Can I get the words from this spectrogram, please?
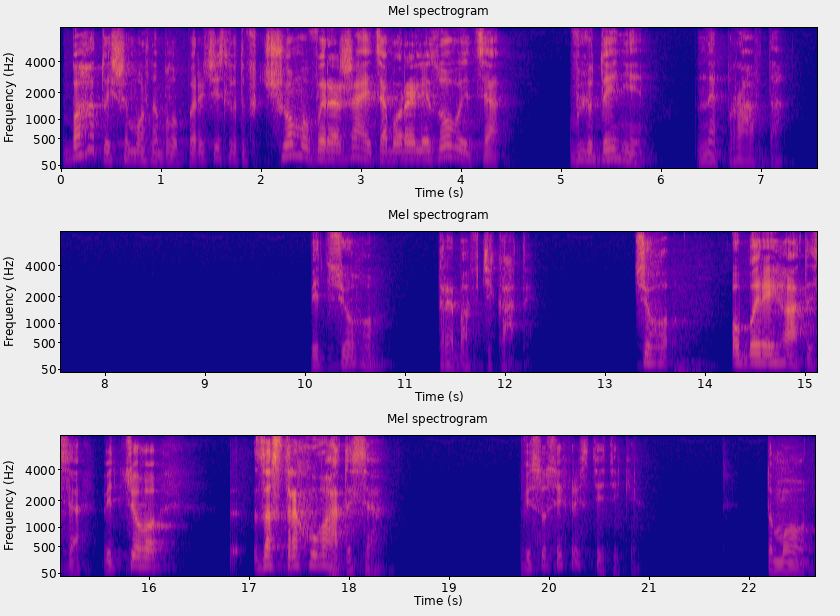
Багато ще можна було перечислювати, в чому виражається або реалізовується в людині неправда. Від цього треба втікати. Цього оберігатися, від цього застрахуватися. В Ісусі Христі тільки. Тому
